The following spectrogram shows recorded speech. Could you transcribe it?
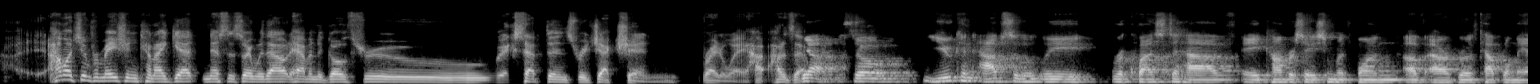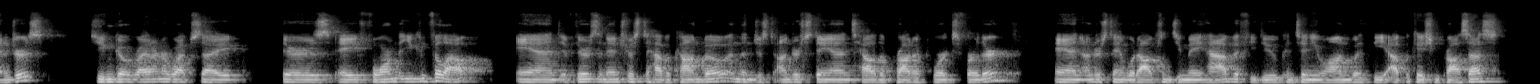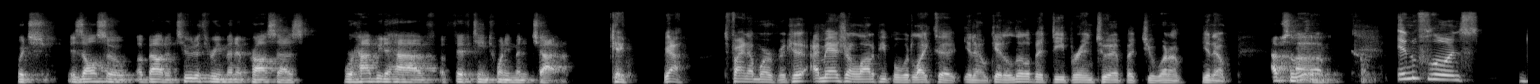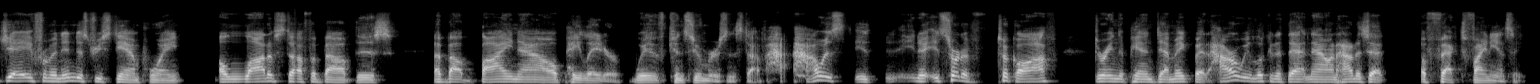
how much information can I get necessary without having to go through acceptance, rejection right away? How, how does that Yeah. Work? So you can absolutely request to have a conversation with one of our growth capital managers. So you can go right on our website. There's a form that you can fill out. And if there's an interest to have a convo and then just understand how the product works further and understand what options you may have if you do continue on with the application process, which is also about a two to three minute process, we're happy to have a 15, 20 minute chat. Okay. Yeah. To find out more, because I imagine a lot of people would like to, you know, get a little bit deeper into it, but you want to, you know, absolutely um, influence Jay, from an industry standpoint, a lot of stuff about this about buy now, pay later with consumers and stuff. How, is it, you know, it sort of took off during the pandemic, but how are we looking at that now and how does that affect financing?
